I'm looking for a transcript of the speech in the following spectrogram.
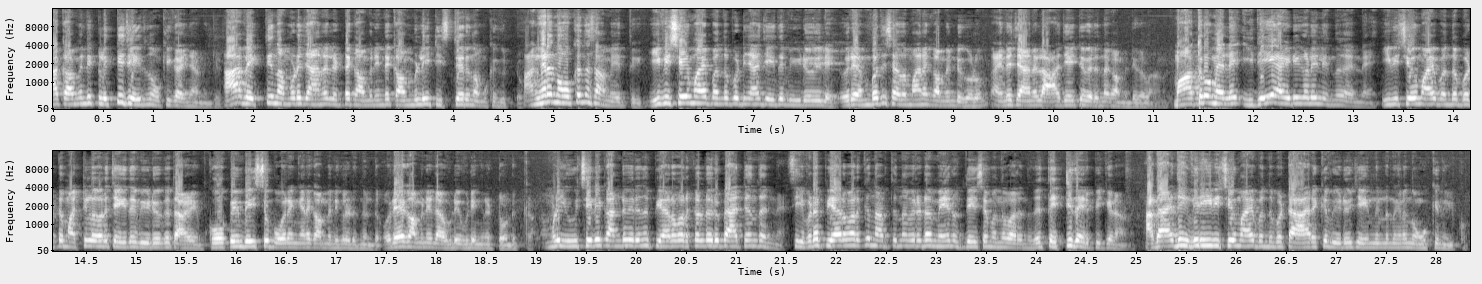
ആ കമന്റ് ക്ലിക്ക് ചെയ്ത് നോക്കി കഴിഞ്ഞാണെങ്കിൽ ആ വ്യക്തി നമ്മുടെ ചാനൽ ഇട്ട കമന്റിന്റെ കംപ്ലീറ്റ് ഹിസ്റ്ററി നമുക്ക് കിട്ടും. അങ്ങനെ നോക്കുന്ന സമയത്ത് ഈ വിഷയവുമായി ബന്ധപ്പെട്ട് ഞാൻ ചെയ്ത വീഡിയോയിലെ ഒരു എൺപത് ശതമാനം കമന്റുകളും എന്റെ ചാനൽ ആദ്യമായിട്ട് വരുന്ന കമന്റുകളാണ് മാത്രവുമല്ല ഇതേ ഐഡികളിൽ നിന്ന് തന്നെ ഈ വിഷയവുമായി ബന്ധപ്പെട്ട് മറ്റുള്ളവർ ചെയ്ത വീഡിയോക്ക് താഴെയും കോപ്പിയും പേസ്റ്റ് പോലെ ഇങ്ങനെ കമന്റുകൾ ഇടുന്നുണ്ട്. ഒരേ കമന്റിൽ അവിടെ ഇവിടെ ഇങ്ങനെ ഇട്ടുകൊടുക്കുക നമ്മൾ യൂസിയിൽ കണ്ടുവരുന്ന പി ആർ വർക്കുകളുടെ ഒരു പാറ്റേൺ തന്നെ. ഇവിടെ പി ആർ വർക്ക് നടത്തുന്നവരുടെ മെയിൻ ഉദ്ദേശം എന്ന് പറയുന്നത് തെറ്റിദ്ധരിപ്പിക്കലാണ്. അതായത് ഇവർ ഈ വിഷയവുമായി ബന്ധപ്പെട്ട് ആരൊക്കെ വീഡിയോ ചെയ്യുന്നുണ്ടെന്ന് ഇങ്ങനെ നോക്കി നിൽക്കും.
